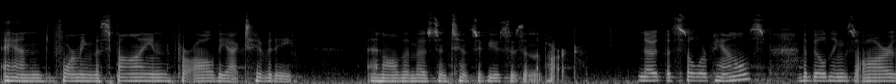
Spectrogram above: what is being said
and forming the spine for all the activity and all the most intensive uses in the park. Note the solar panels. The buildings are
